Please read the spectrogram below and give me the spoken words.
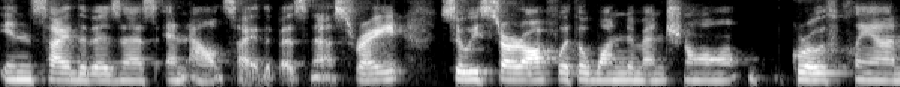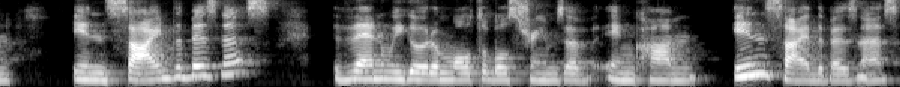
inside the business and outside the business right? So we start off with a one dimensional growth plan inside the business. Then we go to multiple streams of income inside the business.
